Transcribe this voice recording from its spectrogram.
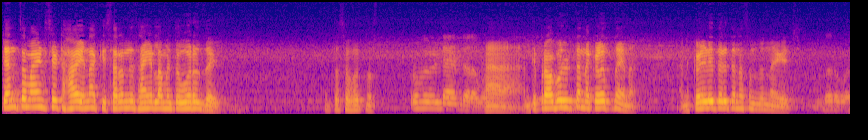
त्यांचं माइंडसेट हा आहे ना की सरांनी सांगितलं म्हणजे तो वरच जाईल. तसं होत नसतं. प्रोबेबिलिटी. हां आणि ते प्रॉब्लेम त्यांना कळत नाही ना. आणि कळली तरी त्यांना समजून नाही घ्यायची. बरोबर.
